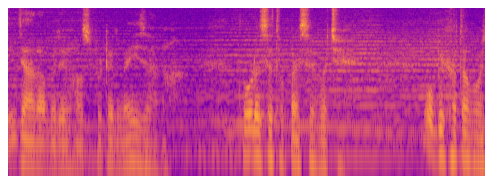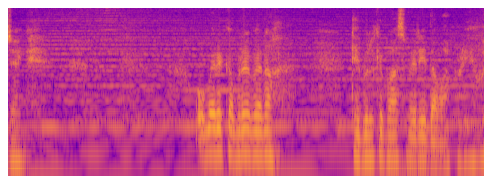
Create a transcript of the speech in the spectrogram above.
नहीं जाना मुझे हॉस्पिटल नहीं जाना। थोड़े से तो पैसे बचे वो भी खत्म हो जाएँगे। वो मेरे कमरे में ना टेबल के पास मेरी दवा पड़ी है वो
